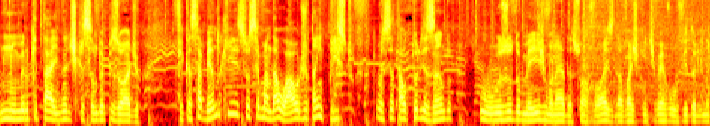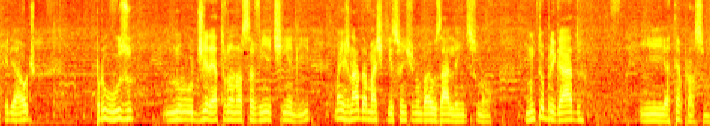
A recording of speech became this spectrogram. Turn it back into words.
no número que tá aí na descrição do episódio. Fica sabendo que se você mandar o áudio, tá implícito que você tá autorizando o uso do mesmo, né, da sua voz, da voz de quem tiver envolvido ali naquele áudio, pro uso no direto na nossa vinhetinha ali, mas nada mais que isso a gente não vai usar além disso não. Muito obrigado e até a próxima.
